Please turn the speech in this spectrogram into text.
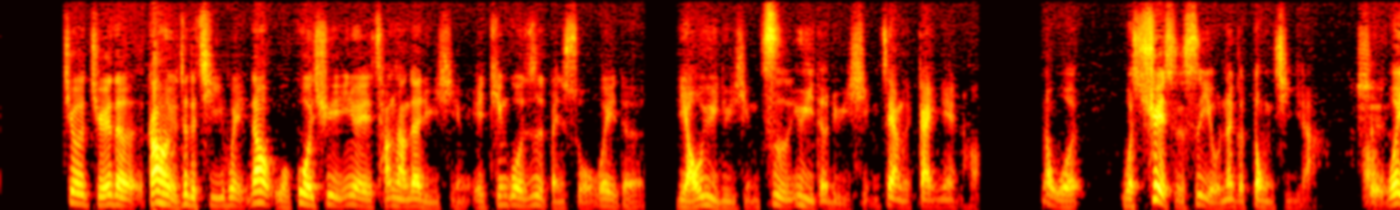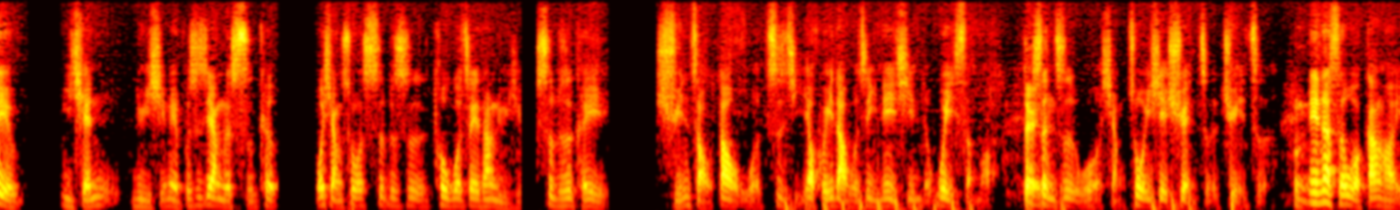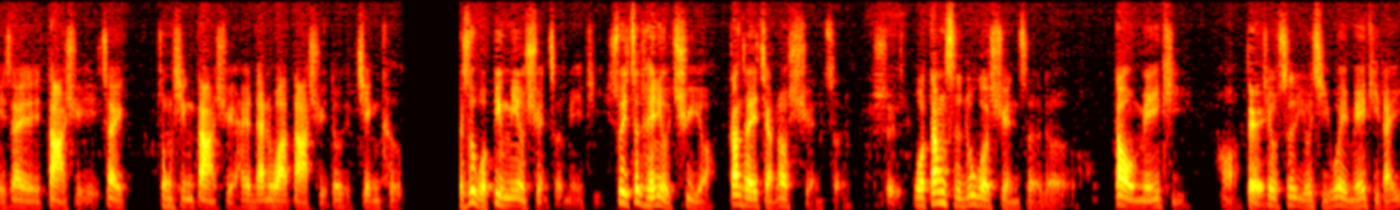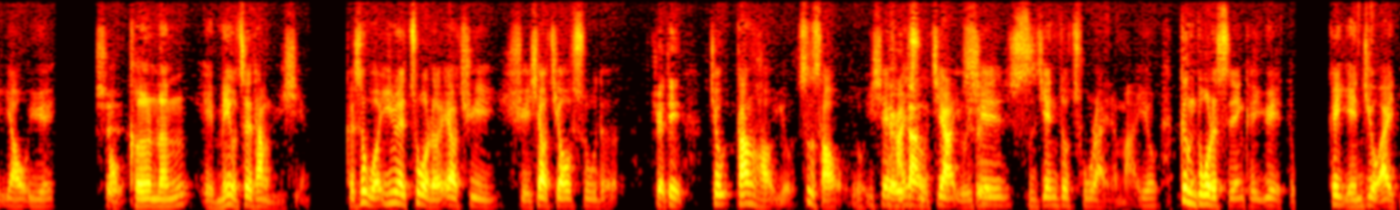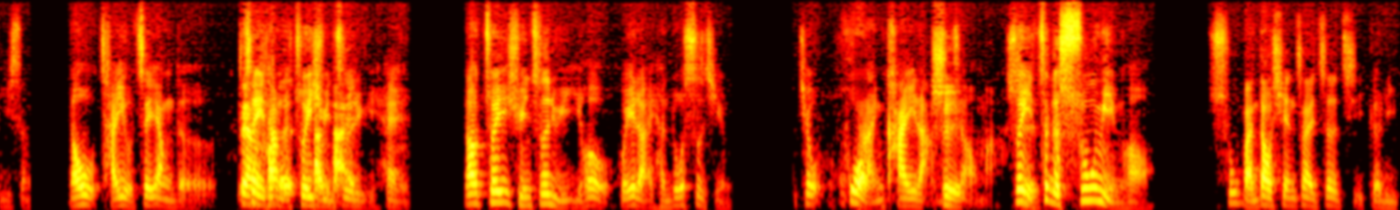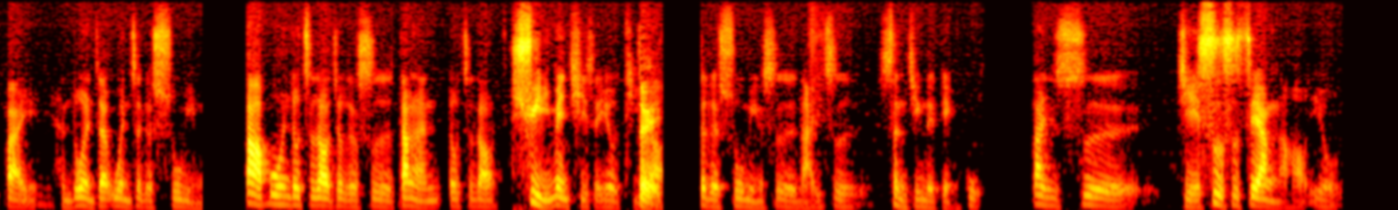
就觉得刚好有这个机会。那我过去因为常常在旅行，也听过日本所谓的疗愈旅行、治愈的旅行这样的概念哈。那我我确实是有那个动机啦。是，我也以前旅行也不是这样的时刻。我想说，是不是透过这趟旅行，是不是可以？寻找到我自己，要回答我自己内心的为什么，对，甚至我想做一些选择抉择。嗯，因为那时候我刚好也在大学，在中兴大学还有南华大学都有兼课，可是我并没有选择媒体，所以这个很有趣哦。刚才也讲到选择，是我当时如果选择了到媒体，哦，对，就是有几位媒体来邀约，是，哦，可能也没有这趟旅行。可是我因为做了要去学校教书的决定。就刚好有至少有一些寒暑假，有一些时间都出来了嘛，有更多的时间可以阅读，可以研究爱迪生，然后才有这样的这一趟的追寻之旅。嘿，然后追寻之旅以后回来，很多事情就豁然开朗，你知道吗？所以这个书名哈、哦，出版到现在这几个礼拜，很多人在问这个书名，大部分都知道这个是，当然都知道序里面其实也有提到。这个书名是来自圣经的典故，但是解释是这样的哈，有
